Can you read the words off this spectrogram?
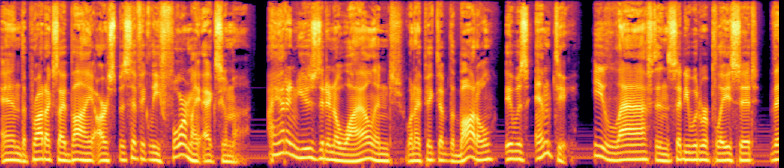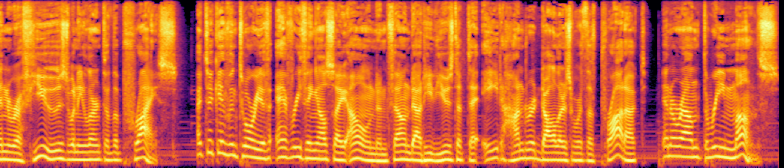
and the products I buy are specifically for my eczema. I hadn't used it in a while, and when I picked up the bottle, it was empty. He laughed and said he would replace it, then refused when he learned of the price. I took inventory of everything else I owned and found out he'd used up to $800 worth of product in around three months.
